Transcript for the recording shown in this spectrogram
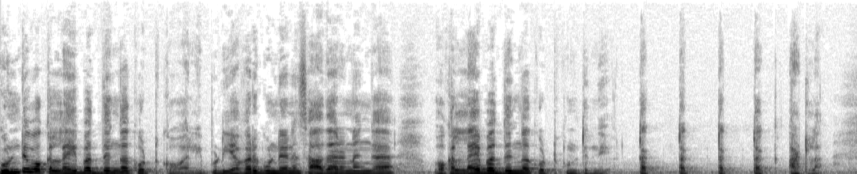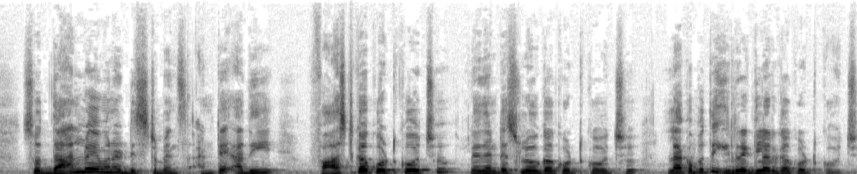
గుండె ఒక లయబద్ధంగా కొట్టుకోవాలి. ఇప్పుడు ఎవరి గుండెనా సాధారణంగా ఒక లయబద్ధంగా కొట్టుకుంటుంది? టక్ టక్ టక్ టక్ అట్లా. సో దానిలో ఏమైనా డిస్టర్బెన్స్ అంటే అది ఫాస్ట్గా కొట్టుకోవచ్చు లేదంటే స్లోగా కొట్టుకోవచ్చు లేకపోతే ఇర్రెగ్యులర్గా కొట్టుకోవచ్చు.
